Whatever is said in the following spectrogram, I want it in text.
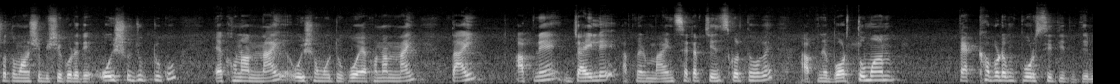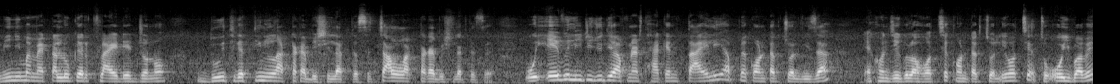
শত মানুষের বেশি করে দেয়, ওই সুযোগটুকু এখন আর নাই, ওই সময়টুকু এখন আর নাই। তাই আপনি চাইলে আপনার মাইন্ড সেট চেঞ্জ করতে হবে। আপনার বর্তমান প্রেক্ষাপট এবং পরিস্থিতিতে মিনিমাম একটা লোকের ফ্লাইটের জন্য দুই থেকে তিন লাখ টাকা বেশি লাগতেছে, চার লাখ টাকা বেশি লাগতেছে। ওই এবিলিটি যদি আপনার থাকেন, তাইলেই আপনার কন্ট্রাকচুয়াল ভিসা এখন যেগুলো হচ্ছে কন্ট্রাকচুয়ালি হচ্ছে, তো ওইভাবে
